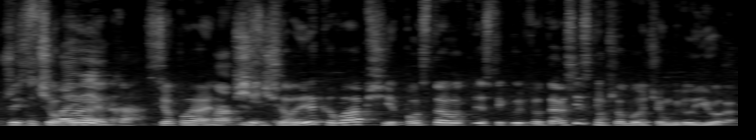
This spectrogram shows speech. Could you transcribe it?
в жизни Все правильно, человека. все правильно. Вообще Жизнь человека вообще. Просто вот если говорить вот о российском шаблоне, о чем говорил Юра,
